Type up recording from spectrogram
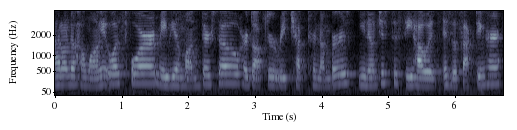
I don't know how long it was for, maybe a month or so, her doctor rechecked her numbers, you know, just to see how it is affecting her,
